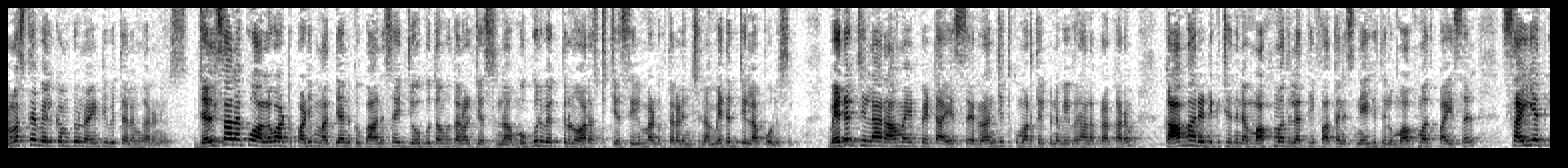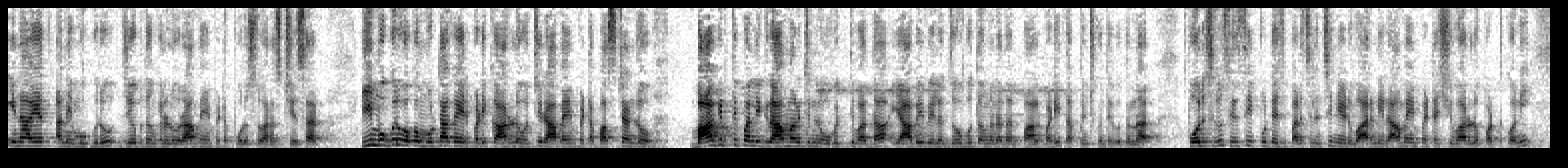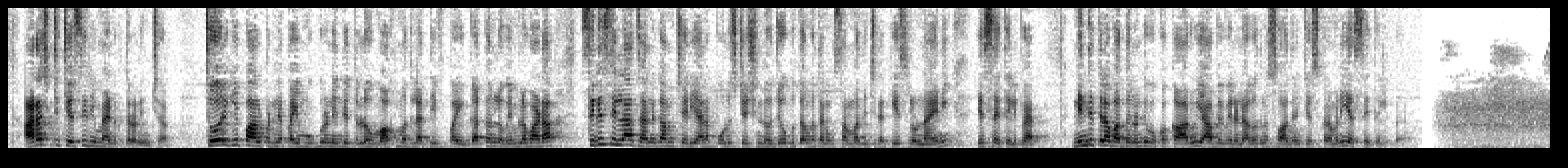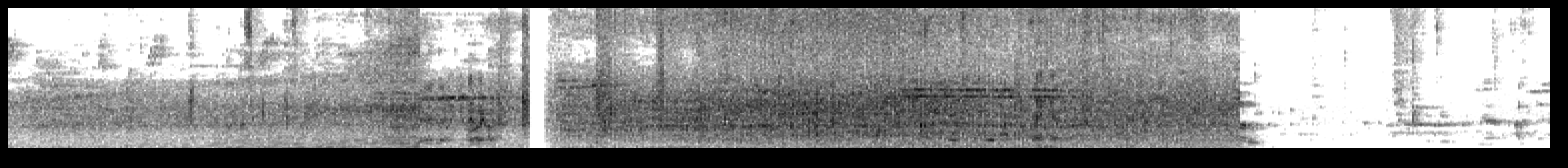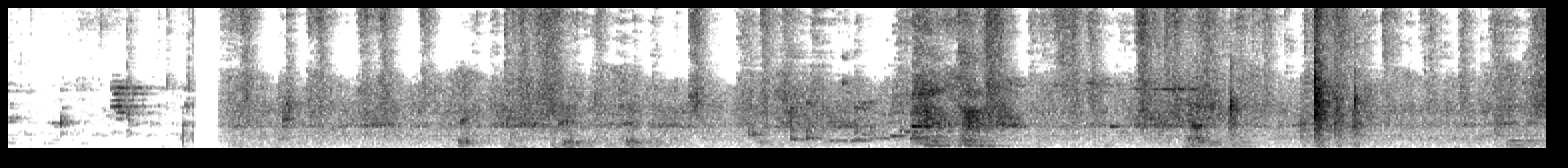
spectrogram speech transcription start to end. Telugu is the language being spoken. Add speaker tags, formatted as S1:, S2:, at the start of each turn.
S1: నమస్తే welcome to nine TV Telangana news. జల్సాలకు అలవాటు పడి మద్యానికి బానిసై జోబు దొంగతనాలు చేస్తున్న ముగ్గురు వ్యక్తులను అరెస్టు చేసి రిమాండ్కు తరలించిన మెదక్ జిల్లా పోలీసులు. మెదక్ జిల్లా రామాయంపేట ఎస్ఐ రంజిత్ కుమార్ తెలిపిన వివరాల ప్రకారం కామారెడ్డికి చెందిన మహ్మద్ లతీఫ్ అతని స్నేహితులు మహ్మద్ పైసల్ సయ్యద్ ఇనాయత్ అనే ముగ్గురు జేబు దొంగలను రామాయంపేట పోలీసులు అరెస్ట్ చేశారు. ఈ ముగ్గురు ఒక ముఠాగా ఏర్పడి కారులో వచ్చి రామాయంపేట బస్టాండ్లో బాగిర్తిపల్లి గ్రామానికి చెందిన ఓ వ్యక్తి వద్ద యాభై వేల జోబు దొంగనదాలు పాల్పడి తప్పించుకుని తిరుగుతున్నారు. పోలీసులు సీసీ ఫుటేజ్ పరిశీలించి నేడు వారిని రామాయంపేట శివారులో పట్టుకొని అరెస్టు చేసి రిమాండ్కు తరలించారు. చోరీకి పాల్పడినపై ముగ్గురు నిందితుల్లో మహమ్మద్ లతీఫ్పై గతంలో విమ్లవాడ సిరిసిల్ల జనగాం చెరియాల పోలీస్ స్టేషన్లో జోబు దొంగతనకు సంబంధించిన కేసులున్నాయని ఎస్ఐ తెలిపారు. నిందితుల వద్ద నుండి ఒక కారు యాభై వేల నగదును స్వాధీనం చేసుకున్నామని ఎస్ఐ తెలిపారు.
